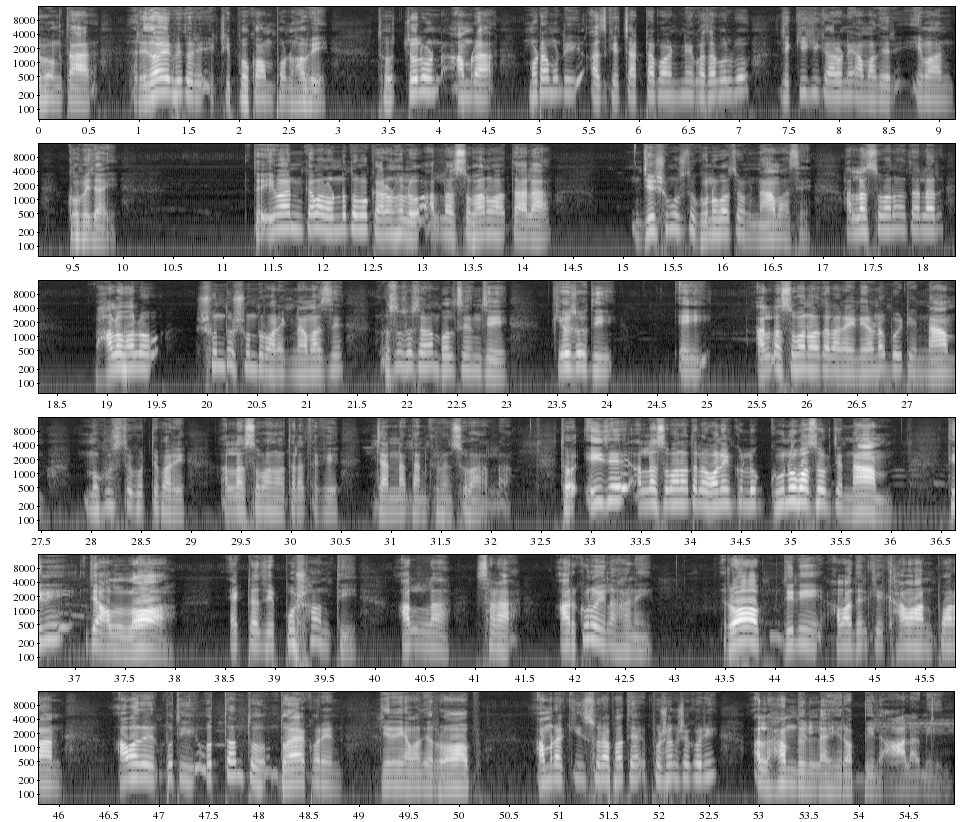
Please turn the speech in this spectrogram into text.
এবং তার হৃদয়ের ভিতরে একটি প্রকম্পন হবে। তো চলুন আমরা মোটামুটি আজকে চারটা পয়েন্ট নিয়ে কথা বলব যে কি কি কারণে আমাদের ইমান কমে যায়। তো ইমান কামার অন্যতম কারণ হলো আল্লাহ সুবাহানু তালা যে সমস্ত গুণবাচক নাম আছে, আল্লাহ সুবাহানু তালার ভালো ভালো, সুন্দর সুন্দর অনেক নাম আছে। রসুলাম বলছেন যে, কেউ যদি এই আল্লাহ সুবাহানু তালার এই নিরানব্বইটি নাম মুখস্থ করতে পারে, আল্লাহ সুবাহানু তালা তাকে জান্নাত দান করবেন সুবাহ আল্লাহ তো এই যে আল্লাহ সুবাহতালার অনেকগুলো গুণবাচক যে নাম, তিনি যে আল্লাহ, একটা যে প্রশান্তি, আল্লাহ ছাড়া আর কোনো ইলাহা নেই। রব যিনি আমাদেরকে খাওয়ান, পরান, আমাদের প্রতি অত্যন্ত দয়া করেন, যিনি আমাদের রব। আমরা কি সুরাফাতে প্রশংসা করি? আলহামদুলিল্লাহ রব্বিল আলামিন।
